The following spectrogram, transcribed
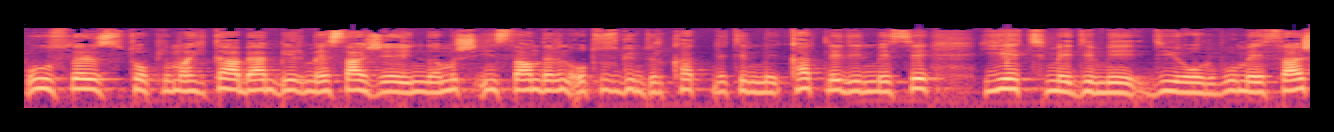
uluslararası topluma hitaben bir mesaj yayınlamış. İnsanların 30 gündür katledilme, katledilmesi yetmedi mi diyor bu mesaj.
